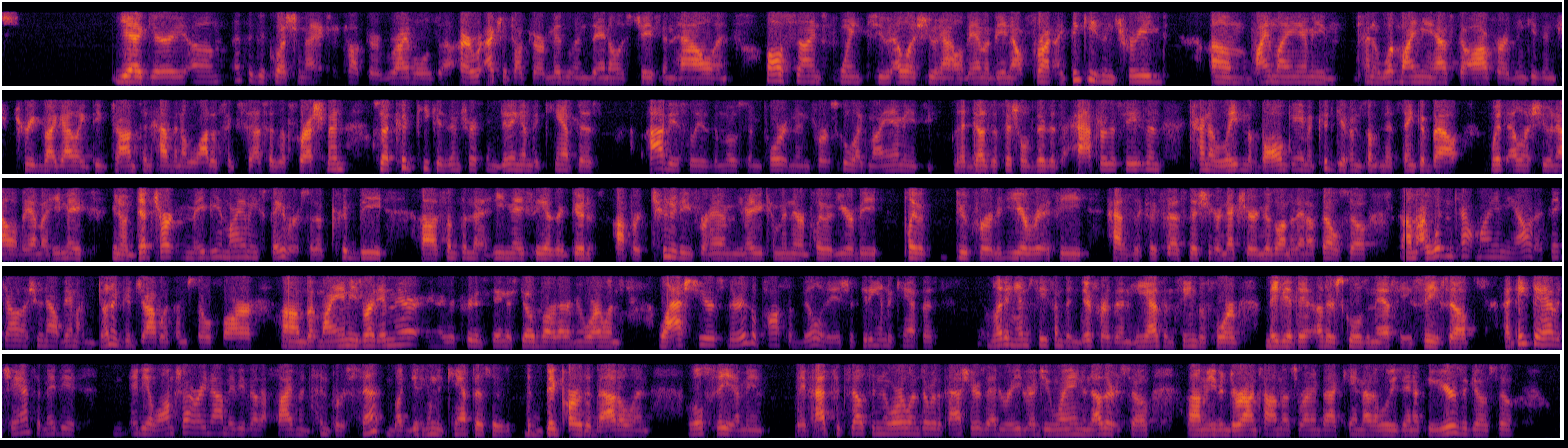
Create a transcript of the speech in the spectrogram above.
Yeah, Gary, um, that's a good question. I actually talked to our rivals. Uh, I actually talked to our Midlands analyst, Jason Howell, and all signs point to LSU and Alabama being out front. I think he's intrigued um, by Miami, kind of what Miami has to offer. I think he's intrigued by a guy like Deke Johnson having a lot of success as a freshman. So that could pique his interest in getting him to campus. Obviously, is the most important, and for a school like Miami that does official visits after the season, kind of late in the ball game, it could give him something to think about with LSU and Alabama. He may, you know, depth chart may be in Miami's favor, so there could be uh, something that he may see as a good opportunity for him. Maybe come in there and play with Yearby, play with Duke for a year if he has the success this year, or next year, and goes on to the NFL. So um, I wouldn't count Miami out. I think LSU and Alabama have done a good job with them so far, um, but Miami's right in there. And they recruited Standish Dobard out of New Orleans last year, so there is a possibility. It's just getting him to campus letting him see something different than he hasn't seen before, maybe at the other schools in the SEC. So I think they have a chance, and maybe maybe a long shot right now, maybe about a five and ten percent. But getting him to campus is the big part of the battle, and we'll see. I mean, they've had success in New Orleans over the past years. Ed Reed, Reggie Wayne, and others. So um, even Duron Thomas, running back, came out of Louisiana a few years ago. So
